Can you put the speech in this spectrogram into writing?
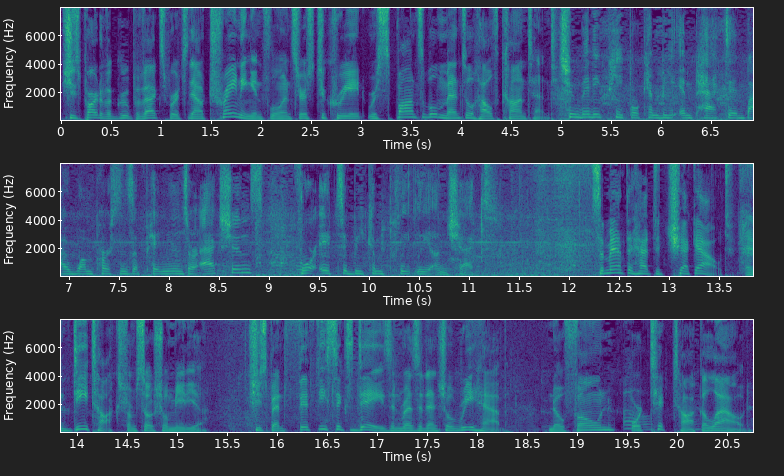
She's part of a group of experts now training influencers to create responsible mental health content. Too many people can be impacted by one person's opinions or actions for it to be completely unchecked. Samantha had to check out and detox from social media. She spent 56 days in residential rehab. No phone or oh. TikTok allowed.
